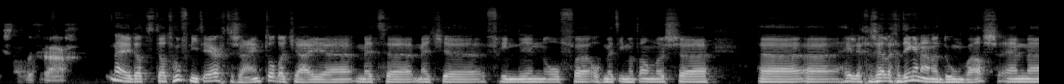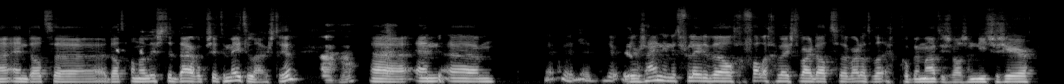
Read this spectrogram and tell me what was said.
Is dan de vraag. Nee, dat, dat hoeft niet erg te zijn, totdat jij uh, met, uh, met je vriendin of, of met iemand anders hele gezellige dingen aan het doen was. En, en dat, dat analisten daarop zitten mee te luisteren. Aha. en ehm, er zijn in het verleden wel gevallen geweest waar dat, waar dat wel echt problematisch was. En niet zozeer,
